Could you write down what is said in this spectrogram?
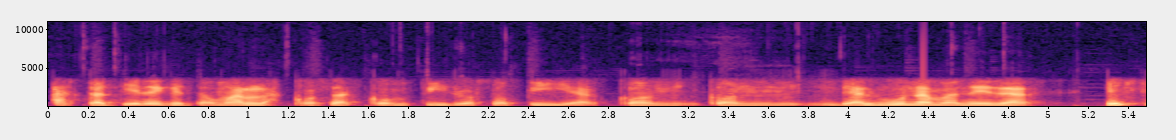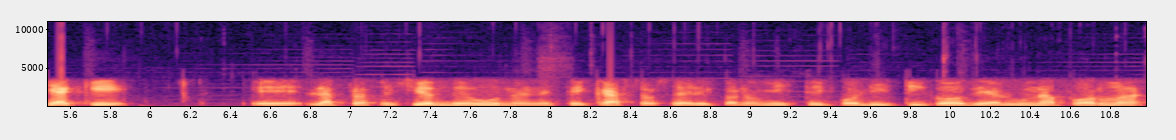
hasta tiene que tomar las cosas con filosofía, con, con de alguna manera, pese a que eh, la profesión de uno, en este caso ser economista y político, de alguna forma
